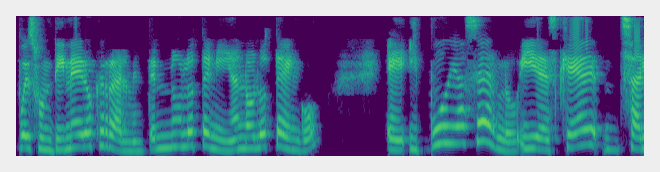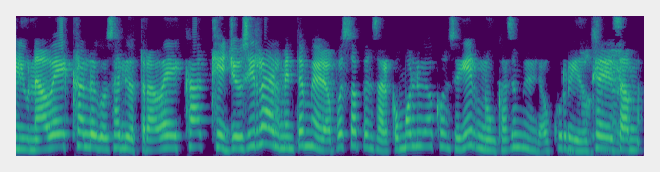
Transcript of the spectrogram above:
pues un dinero que realmente no lo tenía, no lo tengo eh, y pude hacerlo. Y es que salió una beca, luego salió otra beca, que yo si realmente me hubiera puesto a pensar cómo lo iba a conseguir, nunca se me hubiera ocurrido que, de esa,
